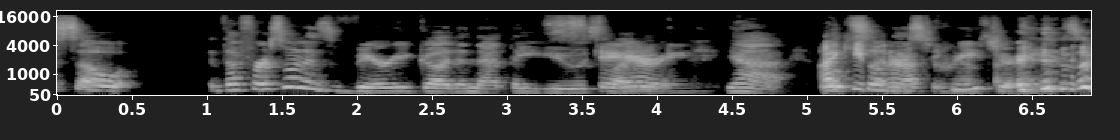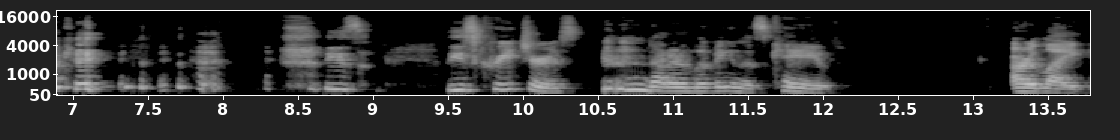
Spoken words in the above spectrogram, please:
so the first one is very good in that they use like Scary. yeah. I keep so interrupting These creatures, okay. these these creatures that are living in this cave are like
